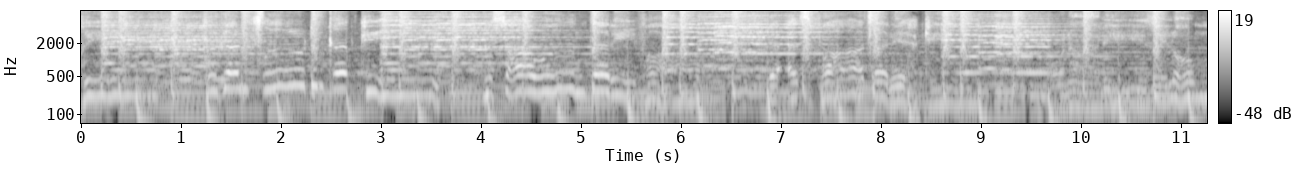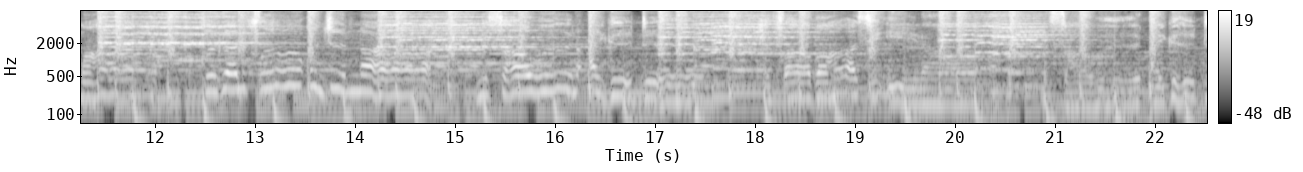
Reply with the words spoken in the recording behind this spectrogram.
ክገልፅ ድንቀብኪ ንሳውን ተሪፋ ብዐፅፋ ጸኒሕኪ ወናሊ ዘይሎማ ክገልፅ ቕንጅና ንሳውን ኣይግድ ሕፃባሲኢና ንሳውን ኣይግዲ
